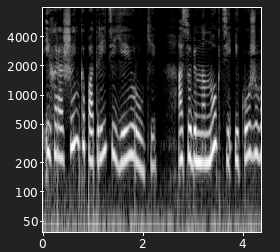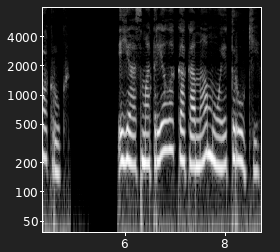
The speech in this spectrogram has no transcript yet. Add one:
и хорошенько потрите ею руки, особенно ногти и кожу вокруг. Я смотрела, как она моет руки.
